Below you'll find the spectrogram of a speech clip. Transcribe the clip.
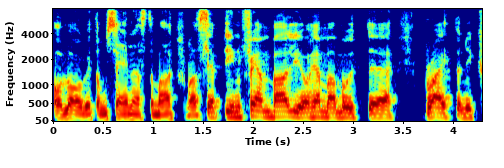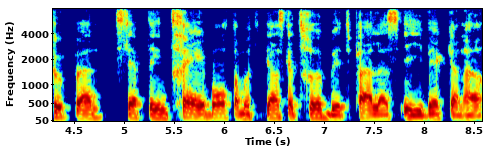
av laget de senaste matcherna. Släppte in fem baljor hemma mot eh, Brighton i kuppen. Släppte in tre borta mot ett ganska trubbigt Palace i veckan här.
